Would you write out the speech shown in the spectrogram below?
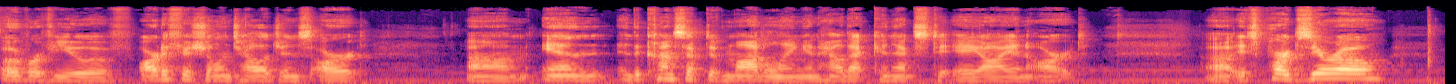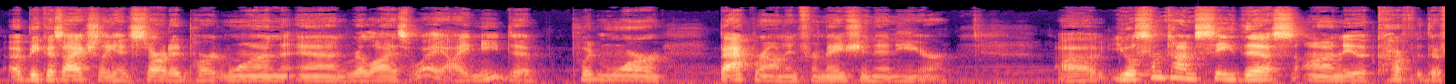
overview of artificial intelligence art um, and, and, the concept of modeling and how that connects to AI and art. Uh, it's part zero uh, because I actually had started part one and realized, wait, I need to put more background information in here. Uh, you'll sometimes see this on the cover, the,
